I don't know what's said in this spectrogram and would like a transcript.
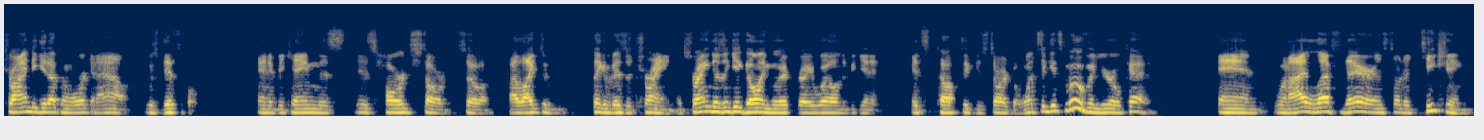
trying to get up and working out was difficult, and it became this this hard start. So I like to think of it as a train. A train doesn't get going very well in the beginning. It's tough to get started, but once it gets moving, you're okay. And when I left there and started teaching,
